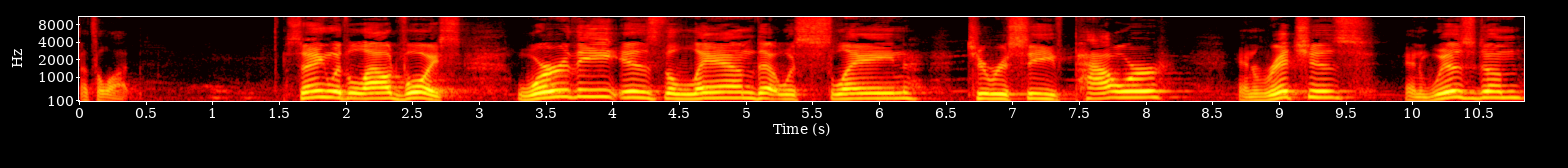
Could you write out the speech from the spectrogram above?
That's a lot. Saying with a loud voice, Worthy is the Lamb that was slain to receive power and riches and wisdom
